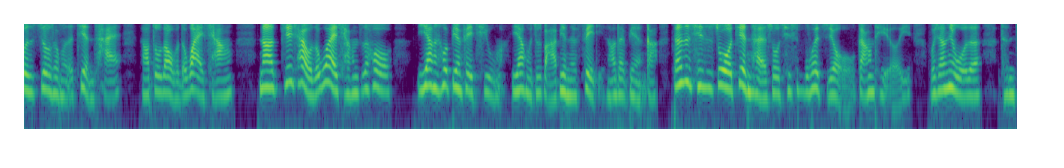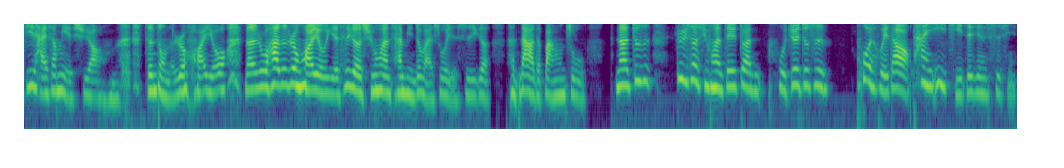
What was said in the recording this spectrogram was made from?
或者做成我的建材，然后做到我的外墙。那接下来我的外墙之后，一样会变废弃物嘛？一样我就是把它变成废铁，然后再变成钢。但是其实做建材的时候，其实不会只有钢铁而已。我相信我的成机台上面也需要增种的润滑油。那如果它的润滑油也是一个循环产品，对我来说也是一个很大的帮助。那就是绿色循环这一段，我觉得就是会回到碳议题这件事情，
